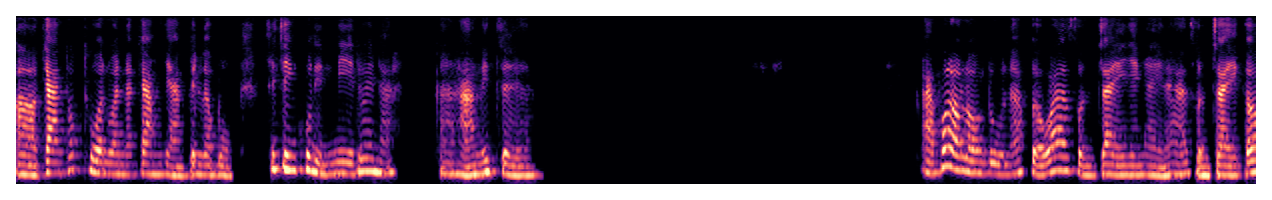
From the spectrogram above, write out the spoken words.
อ่อการทบทวนวรรณกรรมอย่างเป็นระบบที่จริงครูหลินมีด้วยนะอาหาไม่เจอ อ่าพวกเราลองดูนะ เผื่อว่าสนใจยังไงนะคะ สนใจก็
